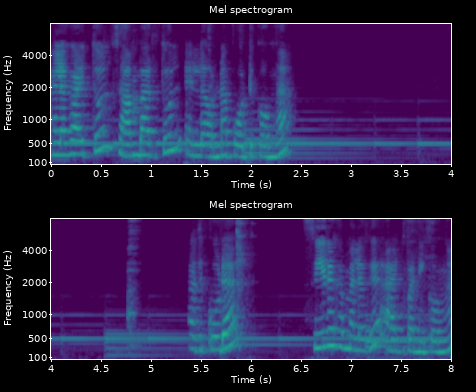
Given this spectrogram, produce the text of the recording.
மிளகாய்த்தூள் சாம்பார் தூள் எல்லாம் ஒன்றா போட்டுக்கோங்க. அது கூட சீரக மிளகு ஆட் பண்ணிக்கோங்க.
